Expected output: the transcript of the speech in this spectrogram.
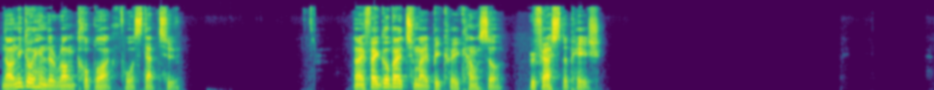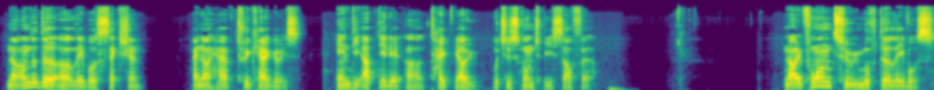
Now let me go ahead and run code block for step 2. Now if I go back to my BigQuery console, refresh the page. Now under the uh, labels section, I now have three categories and the updated uh, type value, which is going to be software. Now if we want to remove the labels,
